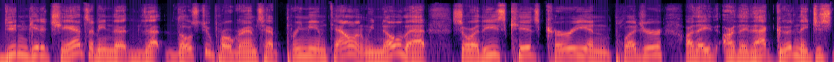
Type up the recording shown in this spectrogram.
didn't get a chance. I mean, that that those two programs have premium talent. We know that. So are these kids, Curry and Pledger, are they are they that good? And they just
